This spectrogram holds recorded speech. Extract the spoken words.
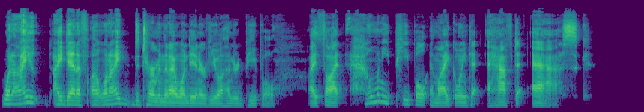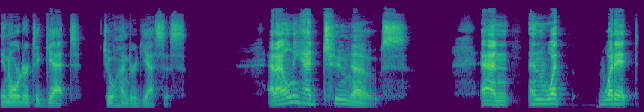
when I identify when I determined that I wanted to interview 100 people, I thought, how many people am I going to have to ask in order to get to 100 yeses. And I only had two no's. And and what what it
